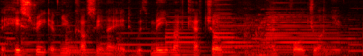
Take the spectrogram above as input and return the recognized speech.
the history of Newcastle United, with me, Matt Ketchell, and Paul Joannou.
